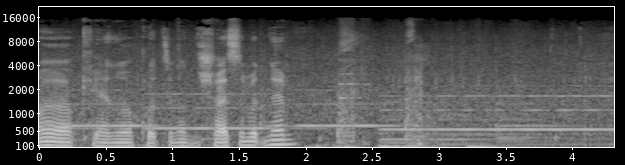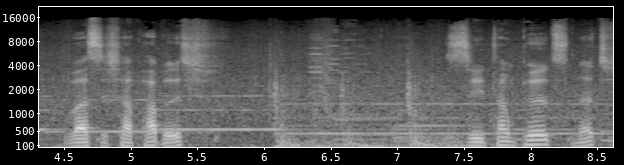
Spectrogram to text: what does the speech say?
Okay, nur kurz den ganzen Scheiße mitnehmen. Was ich hab, hab ich. Seetangpilz, nett.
